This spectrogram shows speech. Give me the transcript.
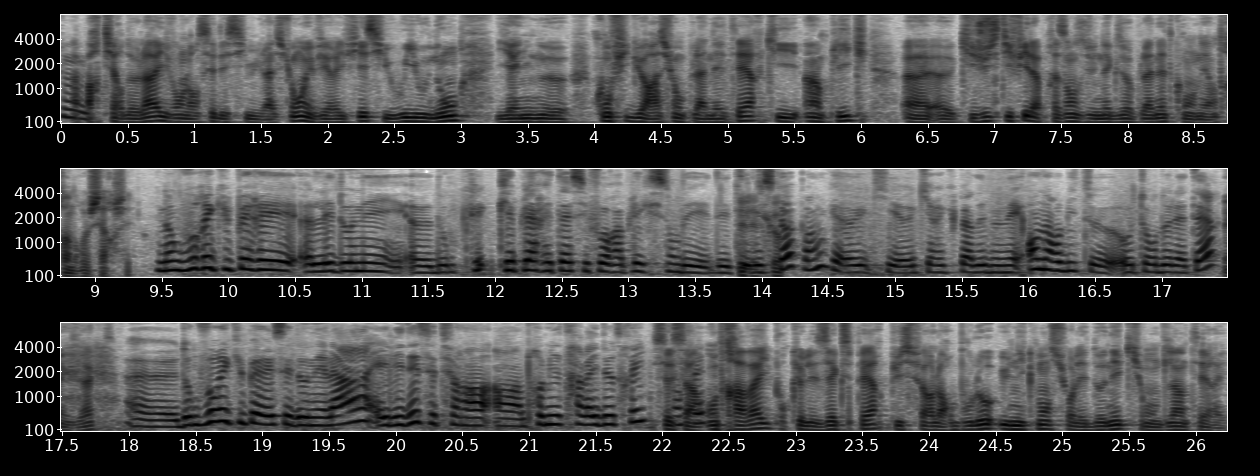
À hmm. partir de là, ils vont lancer des simulations et vérifier si oui ou non il y a une configuration planétaire qui implique, euh, qui justifie la présence d'une exoplanète qu'on est en train de rechercher. Donc vous récupérez les données, euh, donc Kepler et TESS, il faut rappeler qu'ils sont des, télescopes hein, qui, euh, qui, récupèrent des données en orbite autour de la Terre. Exact. donc vous récupérez ces données-là et l'idée c'est de faire un, premier travail de tri. C'est ça on travaille pour que les experts puissent faire leur boulot uniquement sur les données qui ont de l'intérêt.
